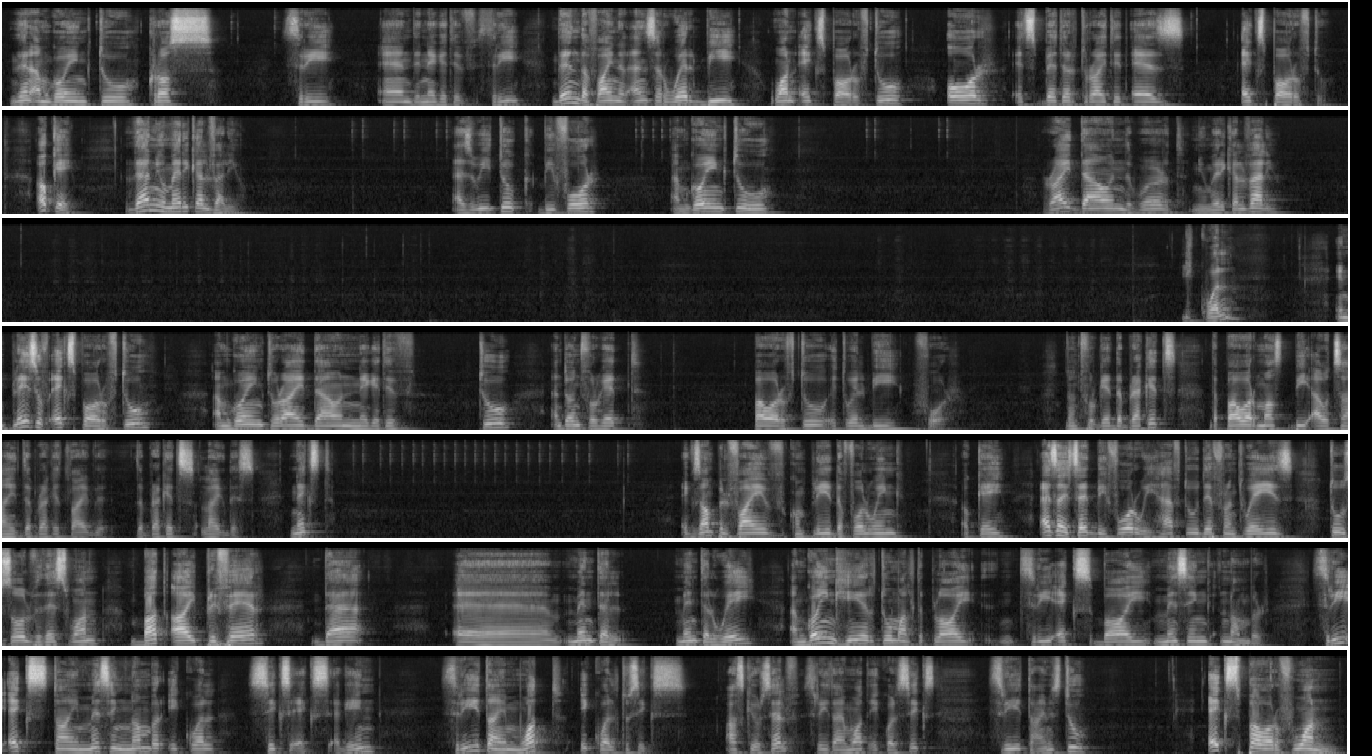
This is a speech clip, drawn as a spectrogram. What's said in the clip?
then I'm going to cross 3 and the negative 3 then the final answer will be 1x power of 2 or it's better to write it as x power of 2 okay the numerical value as we took before I'm going to write down the word numerical value. Equal. In place of x power of 2 I'm going to write down negative 2 and don't forget power of 2 it will be 4 don't forget the brackets. The power must be outside the bracket like the, the brackets like this. Next. Example 5 complete the following. Okay. As I said before we have two different ways to solve this one but I prefer the uh, mental mental way I'm going here to multiply 3x by missing number. 3x time missing number equal 6x again 3 time what equal to 6 ask yourself 3 time what equals 6 3 times 2 x power of 1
